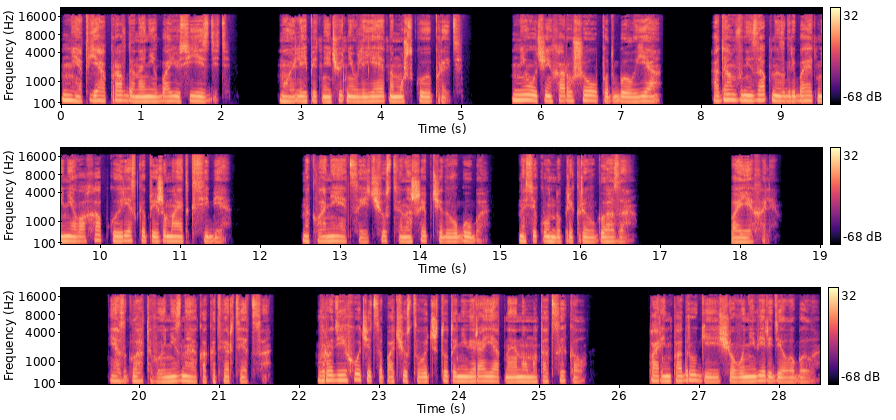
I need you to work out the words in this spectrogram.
Нет, я правда на них боюсь ездить. Мой лепет ничуть не влияет на мужскую прыть. Не очень хороший опыт был я. Адам внезапно сгребает меня в охапку и резко прижимает к себе. Наклоняется и чувственно шепчет в губы, на секунду прикрыв глаза. Поехали. Я сглатываю, не знаю, как отвертеться. Вроде и хочется почувствовать что-то невероятное, но мотоцикл. Парень подруги еще в универе дело было.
